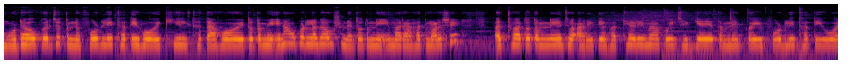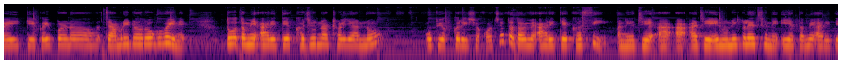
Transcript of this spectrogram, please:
મોઢા ઉપર જો તમને ફોડલી થતી હોય, ખીલ થતા હોય, તો તમે એના ઉપર લગાવશો ને તો તમને એમાં રાહત મળશે. અથવા તો તમને જો આ રીતે હથેળીમાં કોઈ જગ્યાએ તમને કંઈ ફોડલી થતી હોય કે કંઈ પણ ચામડીનો રોગ હોય ને, તો તમે આ રીતે ખજૂરના ઠળિયાનો ઉપયોગ કરી શકો છો. તો તમે આ રીતે ઘસી અને જે આ આ જે એનું નીકળે છે ને, એ તમે આ રીતે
